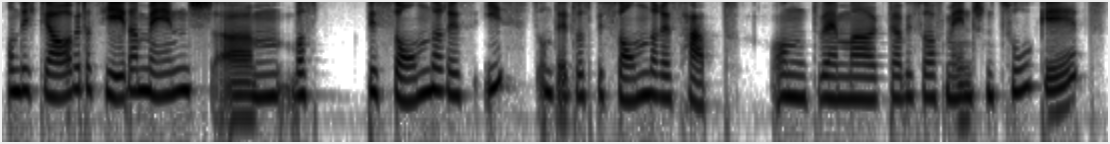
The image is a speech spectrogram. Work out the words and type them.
und ich glaube, dass jeder Mensch ähm, was Besonderes ist und etwas Besonderes hat. Und wenn man, glaube ich, so auf Menschen zugeht,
